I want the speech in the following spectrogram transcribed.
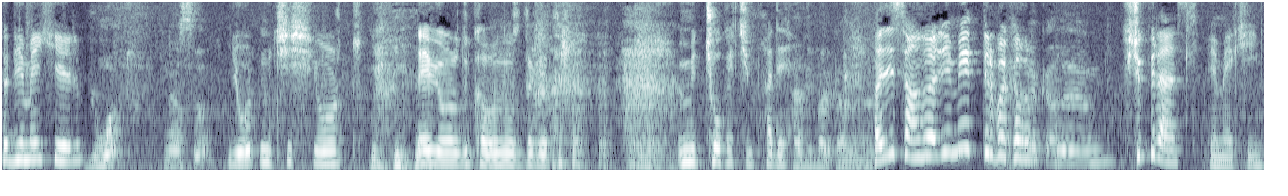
Hadi yemek yiyelim. Yoğurt nasıl? Yoğurt müthiş yoğurt. Ev yoğurdu kavanozda getir. Ümit çok açım hadi. Hadi bakalım. Hadi sandalyemi ittir bakalım. Bakalım. Küçük prens. Yemek yiyeyim.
